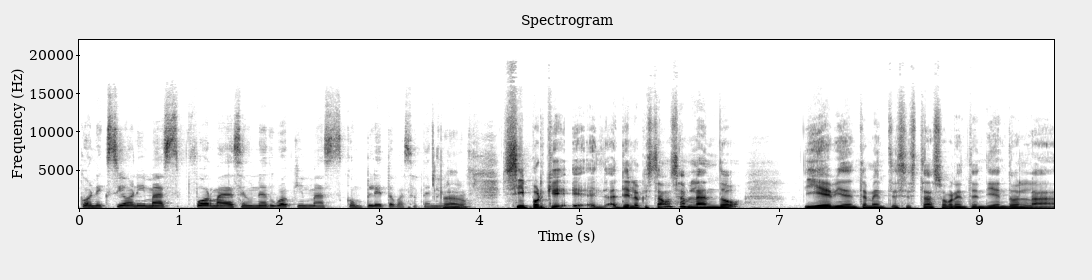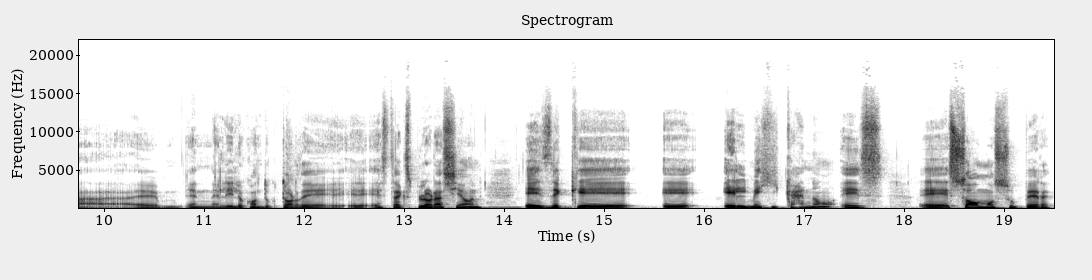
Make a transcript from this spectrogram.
conexión y más forma de hacer un networking más completo vas a tener. Claro. Sí, porque eh, de lo que estamos hablando y evidentemente se está sobreentendiendo en, la, eh, en el hilo conductor de eh, esta exploración, es de que eh, el mexicano es, somos súper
